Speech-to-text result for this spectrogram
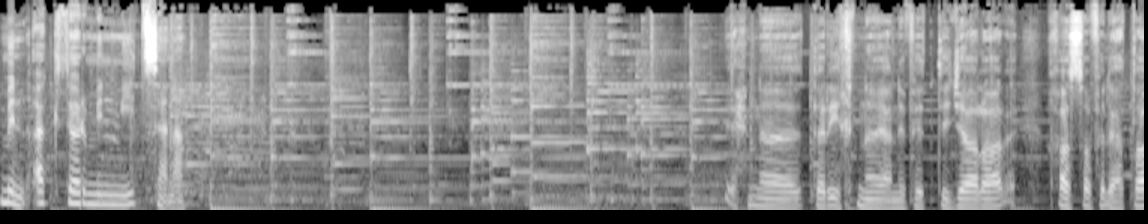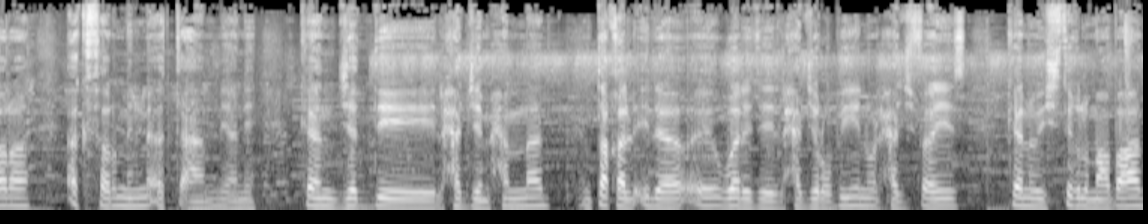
من أكثر من مئة سنة. إحنا تاريخنا يعني في التجارة خاصة في العطارة أكثر من مئة عام. يعني كان جدي الحج محمد انتقل إلى والدي الحج روبين والحج فايز كانوا يشتغلوا مع بعض.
